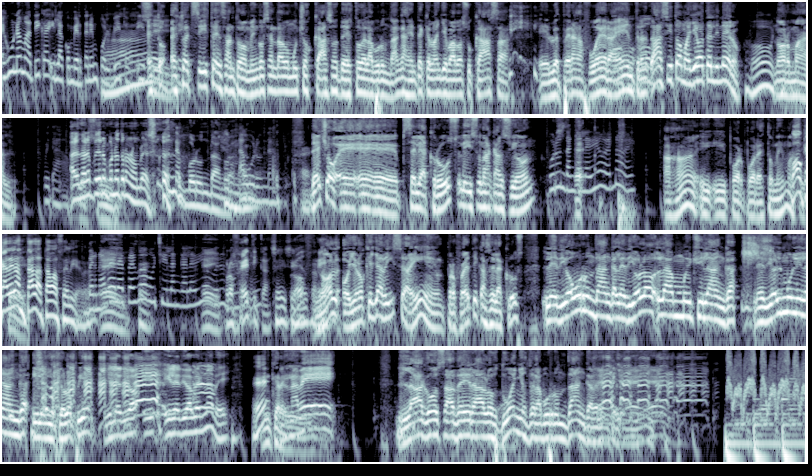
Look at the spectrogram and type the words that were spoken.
Es una matica y la convierten en polvito. Ah. Y se- Esto, sí. esto existe en Santo Domingo, se han dado muchos casos de esto de la burundanga, gente que lo han llevado a su casa, eh, lo esperan afuera, Ojo, entran, ah, sí, toma, llévate el dinero. Oh, Normal. Cuidado. Ahora, no le pudieron poner otro nombre a eso. Burundanga. La burundanga. De hecho, eh, eh, Celia Cruz le hizo una canción, Burundanga Eh. le dio, Bernabé. Ajá, y, y por, por esto mismo. Wow, qué que- adelantada estaba Celia. ¿verdad? Bernabé Ey, le pegó a. Buchilanga, le dio. Eh, burundanga, profética. Sí, sí. No, oye lo que ella dice ahí, en Profética Celia Cruz. Le dio burundanga, le dio la, la muchilanga, le dio el mulilanga y le limpió los pies. Y le dio, y, y le dio a Bernabé. ¿Eh? Increíble. Bernabé. La gozadera a los dueños de la burundanga. de la-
